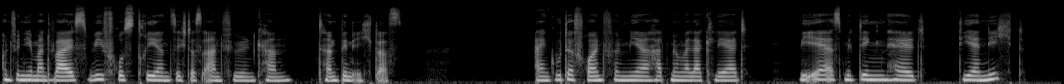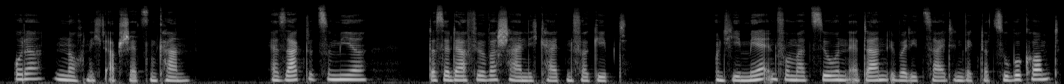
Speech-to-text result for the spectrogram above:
Und wenn jemand weiß, wie frustrierend sich das anfühlen kann, dann bin ich das. Ein guter Freund von mir hat mir mal erklärt, wie er es mit Dingen hält, die er nicht oder noch nicht abschätzen kann. Er sagte zu mir, dass er dafür Wahrscheinlichkeiten vergibt. Und je mehr Informationen er dann über die Zeit hinweg dazu bekommt,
